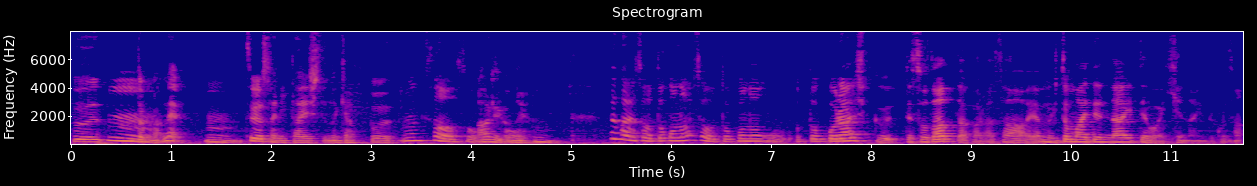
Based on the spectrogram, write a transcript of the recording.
プうんとかね、うん、強さに対してのギャップ。うん、そうそうそう。あるよね。うん、だからさ男の人は男の男らしくって育ったからさやっぱ人前で泣いてはいけないとかさ、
